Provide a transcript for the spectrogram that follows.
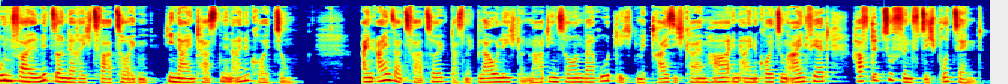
Unfall mit Sonderrechtsfahrzeugen, Hineintasten in eine Kreuzung. Ein Einsatzfahrzeug, das mit Blaulicht und Martinshorn bei Rotlicht mit 30 kmh in eine Kreuzung einfährt, haftet zu 50 Prozent.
